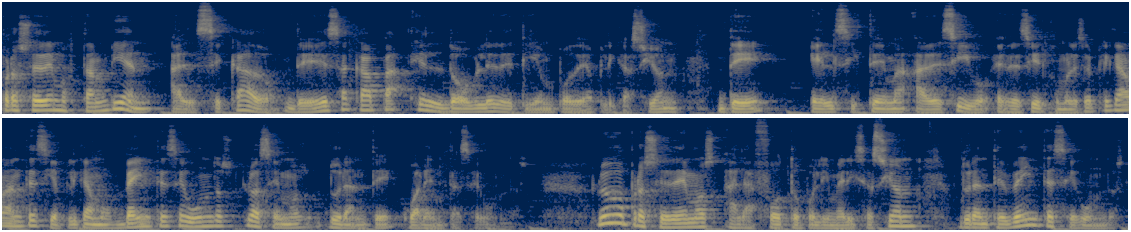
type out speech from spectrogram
procedemos también al secado de esa capa el doble de tiempo de aplicación de el sistema adhesivo. Es decir, como les explicaba antes, si aplicamos 20 segundos, lo hacemos durante 40 segundos. Luego procedemos a la fotopolimerización durante 20 segundos.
